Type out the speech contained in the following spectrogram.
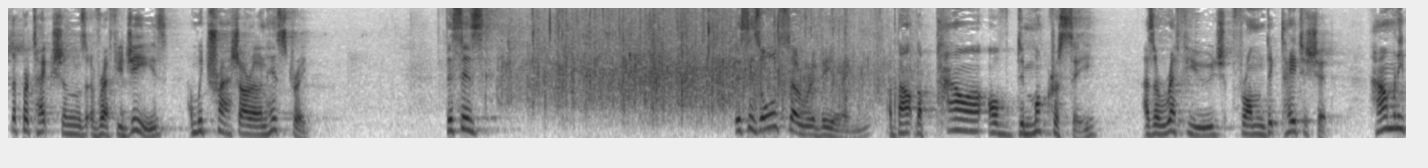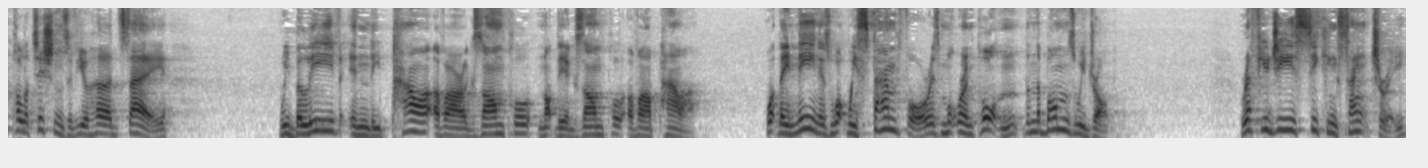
the protections of refugees, and we trash our own history. This is, this is also revealing about the power of democracy as a refuge from dictatorship. How many politicians have you heard say, we believe in the power of our example, not the example of our power. What they mean is what we stand for is more important than the bombs we drop. Refugees seeking sanctuary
